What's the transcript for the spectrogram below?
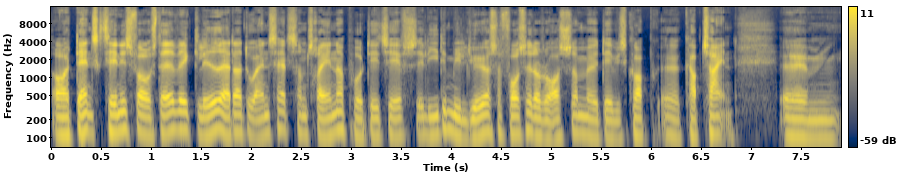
Og dansk tennis får jo stadigvæk glæde af dig. Du er ansat som træner på DTF's elite miljø, og så fortsætter du også som øh, Davis Cup-kaptajn. Øh, øhm,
